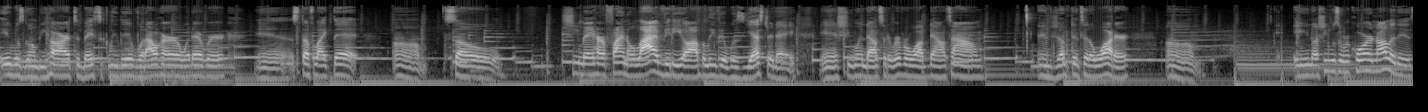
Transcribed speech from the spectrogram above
it was gonna be hard to basically live without her or whatever and stuff like that. Um, so she made her final live video, I believe it was yesterday, and she went down to the Riverwalk downtown and jumped into the water. Um, and you know, she was recording all of this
